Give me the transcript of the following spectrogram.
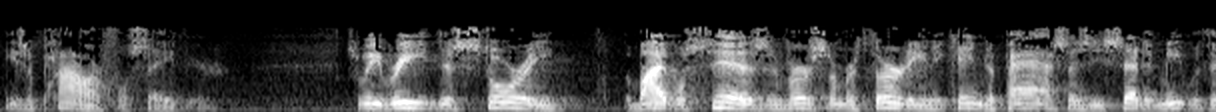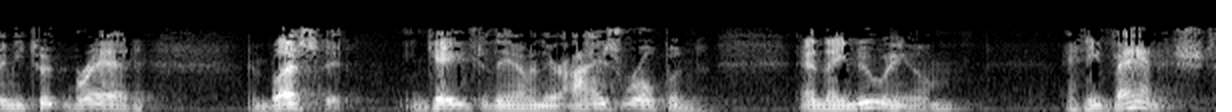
He's a powerful Savior. So we read this story, the Bible says in verse number 30, and it came to pass as he said at meat with them, he took bread and blessed it and gave to them, and their eyes were opened, and they knew him, and he vanished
